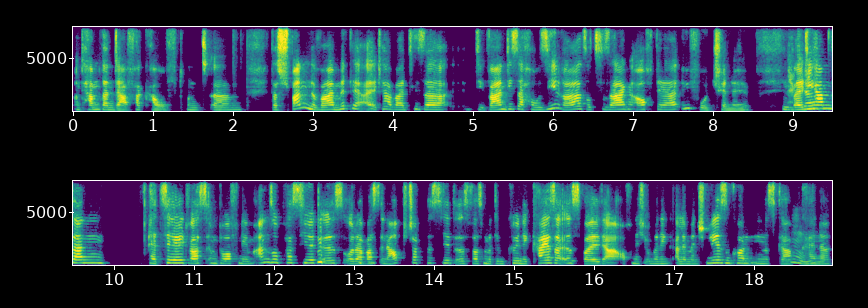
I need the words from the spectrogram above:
und haben dann da verkauft. Und ähm, das Spannende war, im Mittelalter war dieser, die, waren diese Hausierer sozusagen auch der Info-Channel. Weil die haben dann erzählt, was im Dorf nebenan so passiert ist oder was in der Hauptstadt passiert ist, was mit dem König Kaiser ist, weil da auch nicht unbedingt alle Menschen lesen konnten. Es gab Mhm. keine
